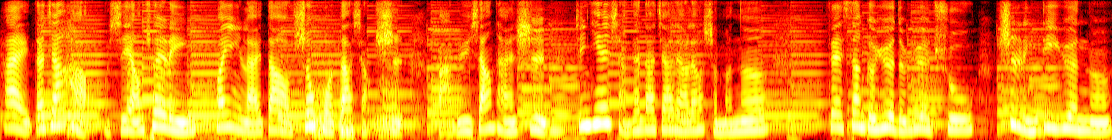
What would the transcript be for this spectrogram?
嗨，大家好，我是杨翠玲，欢迎来到生活大小事法律相谈室。今天想跟大家聊聊什么呢？在上个月的月初，士林地院呢，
